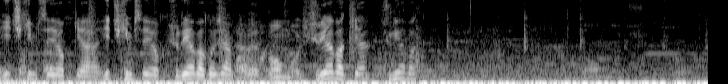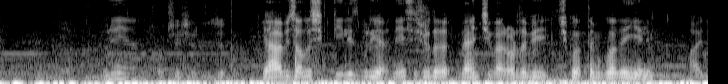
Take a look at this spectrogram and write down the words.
Hiç kimse yok ya. Hiç kimse yok. Şuraya bak hocam. Evet bomboş. Şuraya bak ya. Şuraya bak. Bomboş. Bu ne ya? Çok şaşırtıcı. Ya biz alışık değiliz buraya. Neyse şurada Vençi var. Orada bir çikolata mikolata yiyelim. Haydi.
